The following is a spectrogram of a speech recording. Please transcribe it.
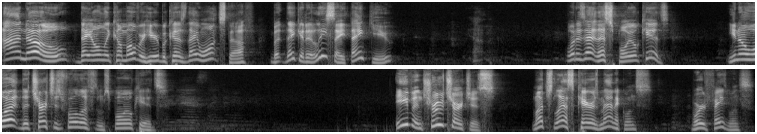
I know they only come over here because they want stuff, but they could at least say thank you. What is that? That's spoiled kids. You know what? The church is full of some spoiled kids. Even true churches, much less charismatic ones, word faith ones.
